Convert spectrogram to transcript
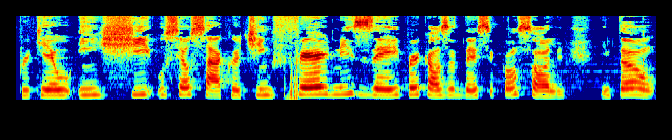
porque eu enchi o seu saco, eu te infernizei por causa desse console. Então,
